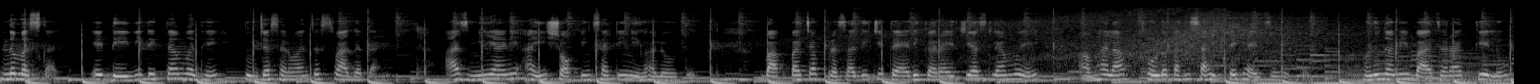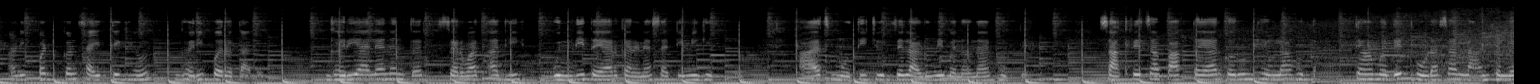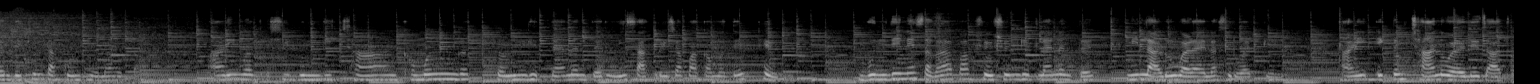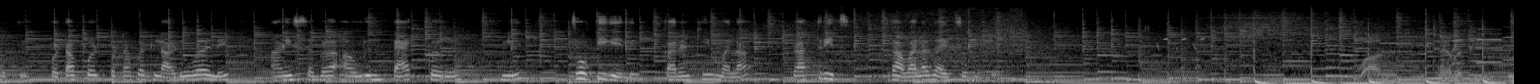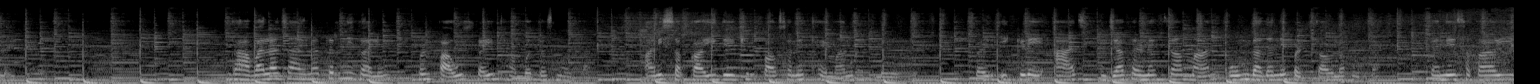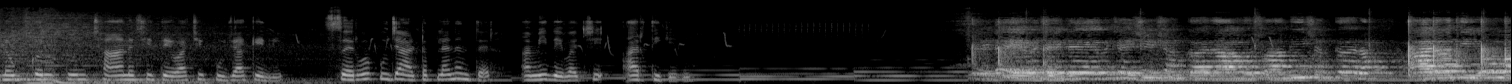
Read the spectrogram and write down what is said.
नमस्कार. ए देवी देखतामध्ये तुमच्या सर्वांचं स्वागत आहे. आज मी आणि आई शॉपिंगसाठी निघालो होतो. बाप्पाच्या प्रसादीची तयारी करायची असल्यामुळे आम्हाला थोडं काही साहित्य घ्यायचं होतं. म्हणून आम्ही बाजारात गेलो आणि पटकन साहित्य घेऊन घरी परत आलो. घरी आल्यानंतर सर्वात आधी बुंदी तयार करण्यासाठी मी घेतली. आज मोतीचूरचे लाडू मी बनवणार होते. साखरेचा पाक तयार करून ठेवला होता. त्यामध्ये थोडासा लाल कलर देखील टाकून ठेवला होता. आणि मग अशी बुंदी छान खमंग तळून घेतल्यानंतर मी साखरेच्या पाकामध्ये ठेवली. बुंदीने सगळा पाक शोषून घेतल्यानंतर मी लाडू वळायला सुरुवात केली. आणि एकदम छान वळले जात होते. पटापट पटापट लाडू वळले आणि सगळं आवरून पॅक करून मी झोपी गेले. कारण की मला रात्रीच गावाला जायचं होतं. गावाला जायला तर निघालो पण पाऊस काही थांबतच नव्हता. आणि सकाळी देखील पावसाने थैमान घातलं होतं. पण इकडे आज पूजा करण्याचा मान ओमदादाने पटकावला होता. त्याने सकाळी लवकर उठून छान अशी देवाची पूजा केली. सर्व पूजा आटपल्यानंतर आम्ही देवाची आरती केली. जय देव जय श्री स्वामी शंकरा आरती हो,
